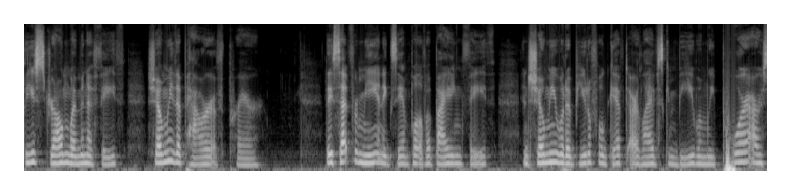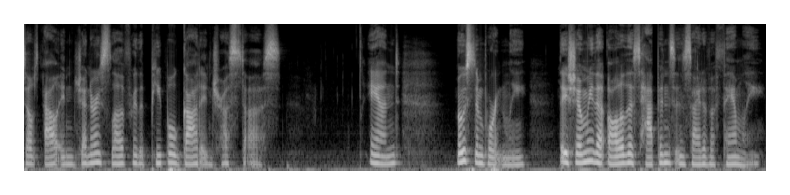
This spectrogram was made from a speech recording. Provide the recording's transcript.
These strong women of faith show me the power of prayer. They set for me an example of abiding faith and show me what a beautiful gift our lives can be when we pour ourselves out in generous love for the people God entrusts to us. And, most importantly, they show me that all of this happens inside of a family.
